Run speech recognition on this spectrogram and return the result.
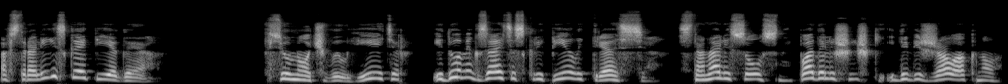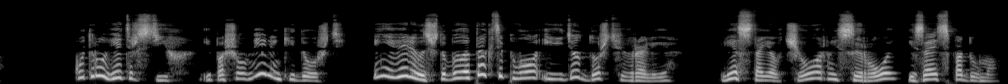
Австралийская пегая. Всю ночь выл ветер, и домик зайца скрипел и трясся. Стонали сосны, падали шишки, и дребезжало окно. К утру ветер стих, и пошел меленький дождь, и не верилось, что было так тепло, и идет дождь в феврале. Лес стоял черный, сырой, и заяц подумал.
